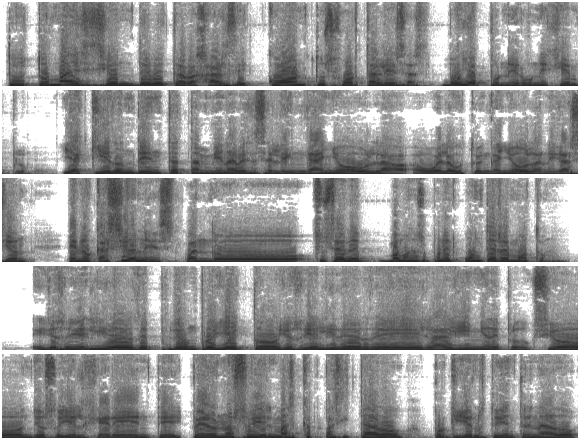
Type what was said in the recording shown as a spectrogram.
Tu toma de decisión debe trabajarse con tus fortalezas. Voy a poner un ejemplo. Y aquí es donde entra también a veces el engaño o, la, o el autoengaño o la negación. En ocasiones, cuando sucede, vamos a suponer, un terremoto, yo soy el líder de, un proyecto, yo soy el líder de la línea de producción, yo soy el gerente, pero no soy el más capacitado porque yo no estoy entrenado,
